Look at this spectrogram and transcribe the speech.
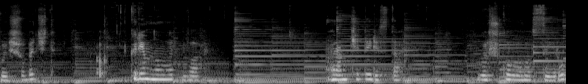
вийшов, бачите? Крем номер 2. Грам 400 вершкового сиру.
